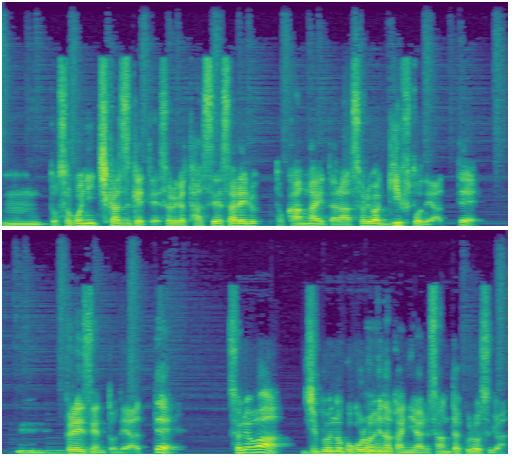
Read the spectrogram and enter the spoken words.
うーんとそこに近づけて、それが達成されると考えたら、それはギフトであって、うんプレゼントであって、それは自分の心の中にあるサンタクロースが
